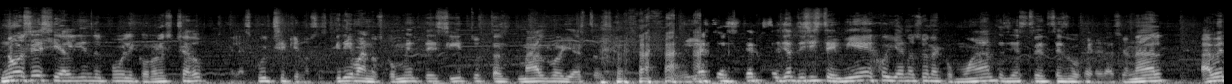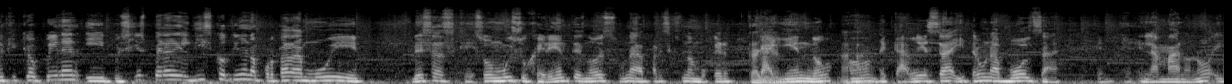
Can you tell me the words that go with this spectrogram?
no sé si alguien del público no lo ha escuchado, que la escuche, que nos escriba, nos comente si tú estás mal, bro, ya estás, ya, estás, ya, te hiciste viejo, ya no suena como antes, ya es sesgo generacional a ver qué, qué opinan. Y pues sí, esperar el disco. Tiene una portada muy de esas que son muy sugerentes, ¿no? Es una, parece que es una mujer cayendo, de cabeza y trae una bolsa en, la mano, ¿no? Y,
